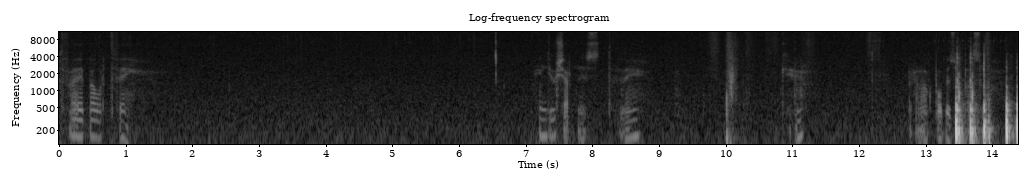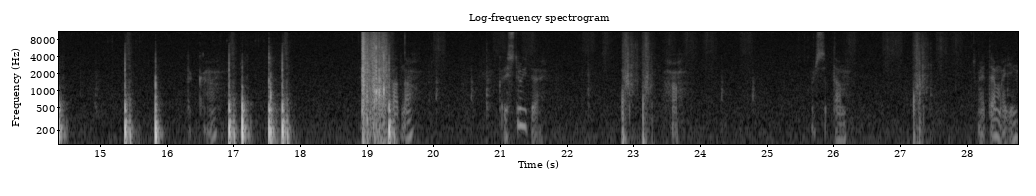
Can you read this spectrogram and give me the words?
Това е Power 2. Endure Sharpness 2. Окей. Правя малко по-безопасно. Така. Падна. Къде са другите? Ха. Може са там. Е, там има един.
